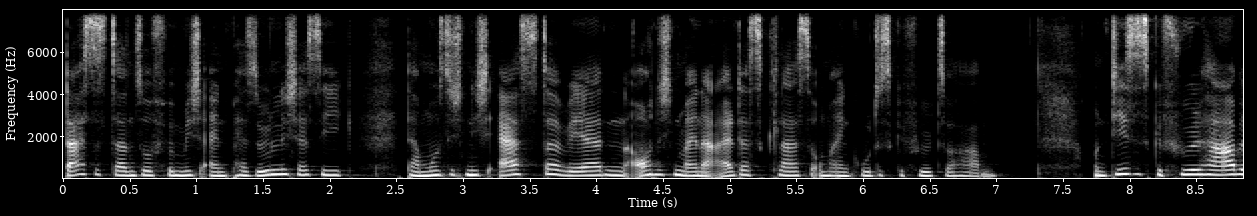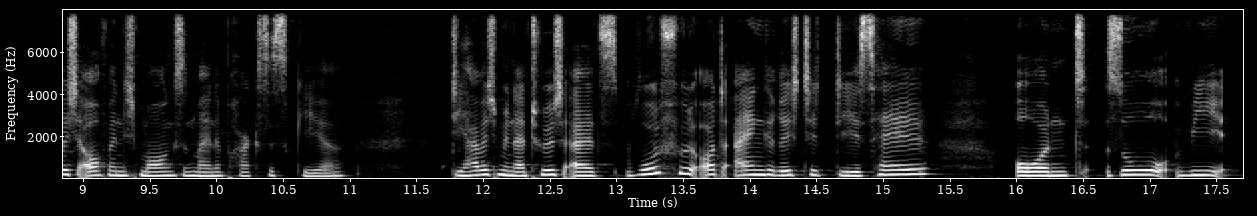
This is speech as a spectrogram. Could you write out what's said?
das ist dann so für mich ein persönlicher Sieg. Da muss ich nicht Erster werden, auch nicht in meiner Altersklasse, um ein gutes Gefühl zu haben. Und dieses Gefühl habe ich auch, wenn ich morgens in meine Praxis gehe. Die habe ich mir natürlich als Wohlfühlort eingerichtet, die ist hell und so, wie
